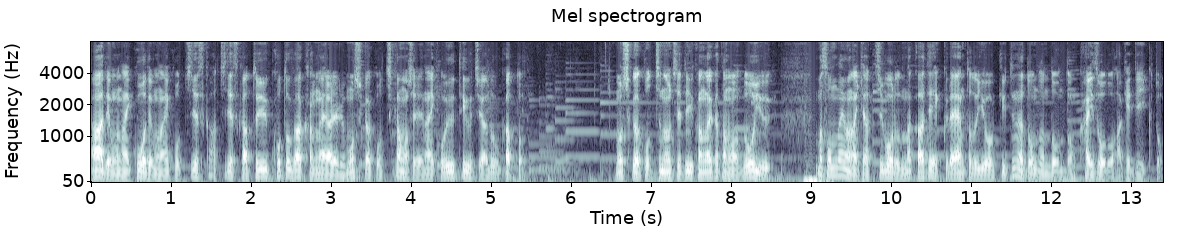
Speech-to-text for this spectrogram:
ああでもない、こうでもない、こっちですか、あっちですかということが考えられる。もしくはこっちかもしれない、こういう手口はどうかと。もしくはこっちのうちでという考え方もどういうまあ、そんなようなキャッチボールの中で、クライアントの要求というのはどんどんどんどん解像度を上げていくと。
